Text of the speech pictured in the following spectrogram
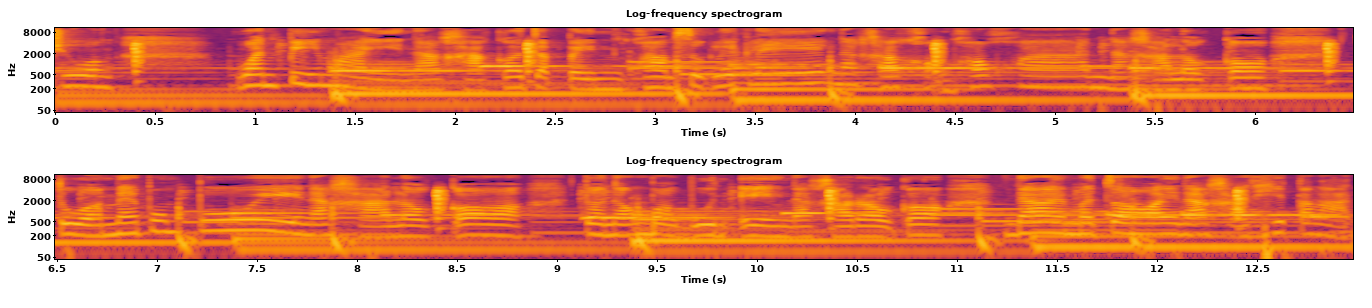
ช่วงวันปีใหม่นะคะ ก็จะเป็นความสุขเล็กๆนะคะของข้อควานนะคะแล้วก็ตัวแม่ปุ้มปุ้ยนะคะแล้วก็ตัวน้องบอกบุญเองนะคะ เราก็ได้มาจอยนะคะที่ตลาด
